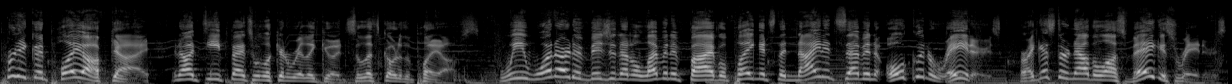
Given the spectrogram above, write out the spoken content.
Pretty good playoff guy. And on defense, we're looking really good, so let's go to the playoffs. We won our division at 11 and 5 while playing against the 9 and 7 Oakland Raiders, or I guess they're now the Las Vegas Raiders.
